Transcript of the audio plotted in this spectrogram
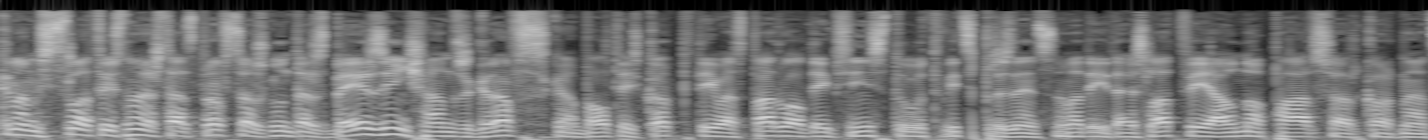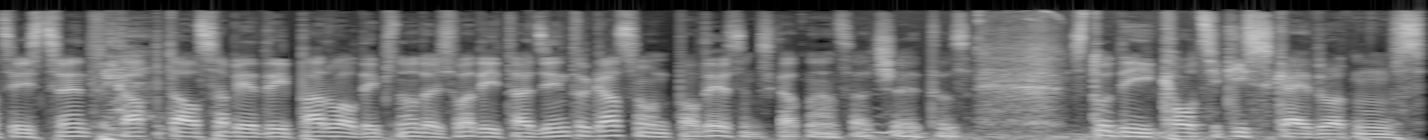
Ekonomists Latvijas Universitātes profesors Gunārs Bērziņš, Andris Grafs, kā Baltijas korporatīvās pārvaldības institūta viceprezidents un vadītājs Latvijā un no pārsvaru koordinācijas centra kapitāla sabiedrība pārvaldības nodaļas vadītājs Dzintra Gasu. Paldies jums, ka atnācāt šeit uz studiju kaut cik izskaidrot mums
